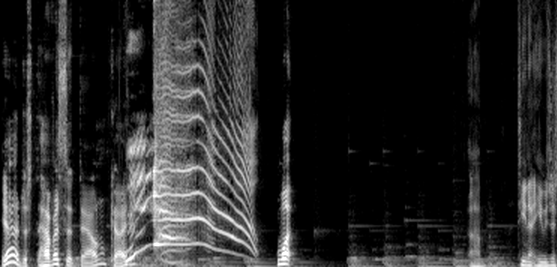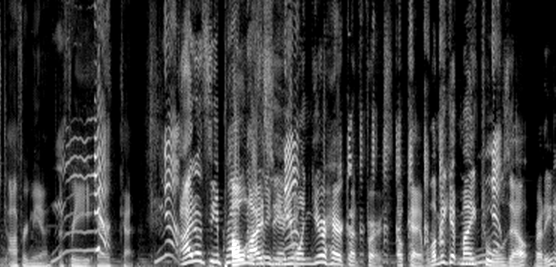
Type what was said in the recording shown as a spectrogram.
Yeah, just have a sit down. Okay. No! What? Um, Tina, he was just offering me a, a free haircut. No! I don't see a problem. Oh, with I free see. haircut. You want your haircut first. Okay. Well, let me get my No. tools out. Ready?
